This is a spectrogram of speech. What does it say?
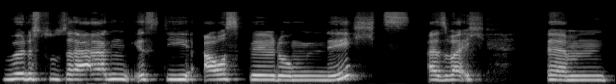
würdest du sagen, ist die Ausbildung nichts? Also, weil ich, ähm,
